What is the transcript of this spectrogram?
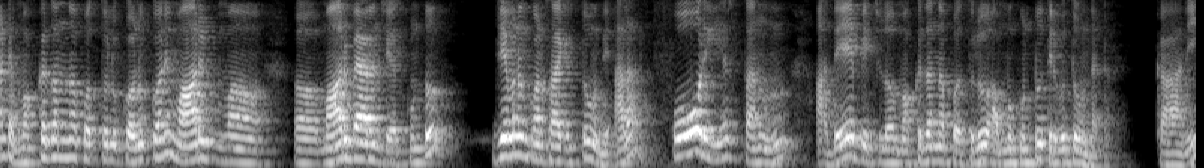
అంటే మొక్కజొన్న పొత్తులు కొనుక్కొని మారు మా- చేసుకుంటూ జీవనం కొనసాగిస్తూ ఉంది. అలా ఫోర్ ఇయర్స్ తను అదే బీచ్లో మొక్కజొన్న పొత్తులు అమ్ముకుంటూ తిరుగుతూ ఉందట. కానీ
